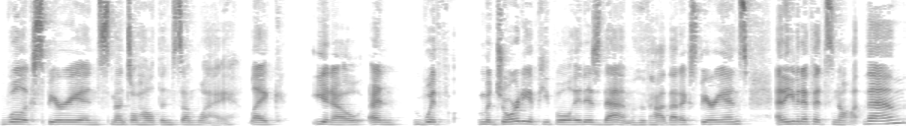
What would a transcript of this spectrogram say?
will experience mental health in some way. Like, you know, and with majority of people it is them who've had that experience and even if it's not them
